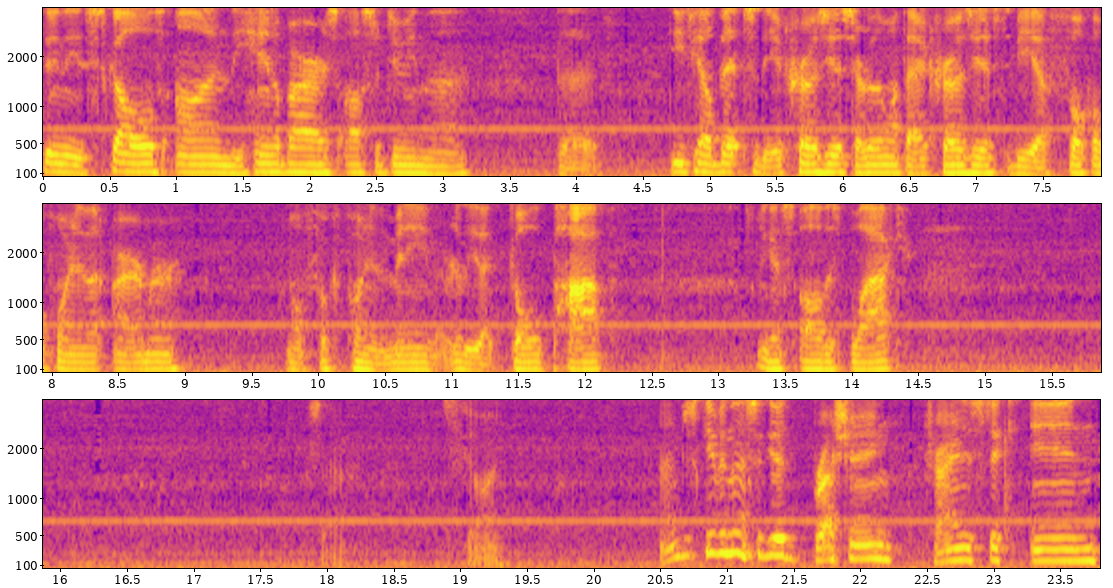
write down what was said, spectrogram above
doing these skulls on the handlebars, also doing the the detail bits of the Acrosius. I really want that Acrosius to be a focal point of the armor. Well, focal point of the mini, That really that gold pop against all this black. So, it's going. I'm just giving this a good brushing, trying to stick in.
